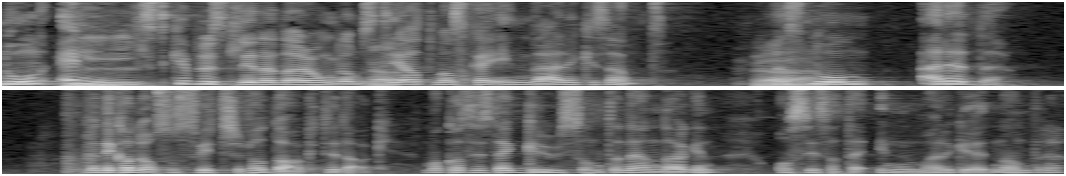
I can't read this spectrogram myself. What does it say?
Noen elsker plutselig den der ungdomstida, Ja. at man skal inn der. ikke sant? Mens noen er redde. Men det kan jo også switche fra dag til dag. Man kan synes det er grusomt den ene dagen, og synes at det er innmari gøy den andre.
